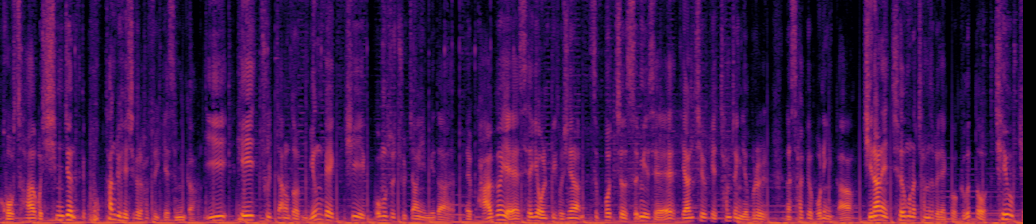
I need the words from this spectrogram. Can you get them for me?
고사하고 심지어 어떻게 폭탄주 회식을 할 수 있겠습니까? 이 회의 출장도 명백히 꼼수 출장입니다. 네, 과거에 세계올림픽 도시나 스포츠 서밋에 대한체육회 참석 여부를 살펴보니까 지난해 처음으로 참석을 했고 그것도 체육회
